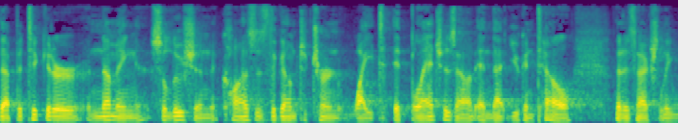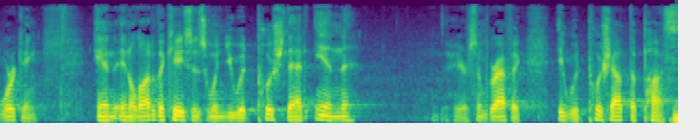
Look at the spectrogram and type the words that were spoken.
that particular numbing solution causes the gum to turn white. It blanches out, and that you can tell that it's actually working. And in a lot of the cases, when you would push that in, here's some graphic, it would push out the pus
